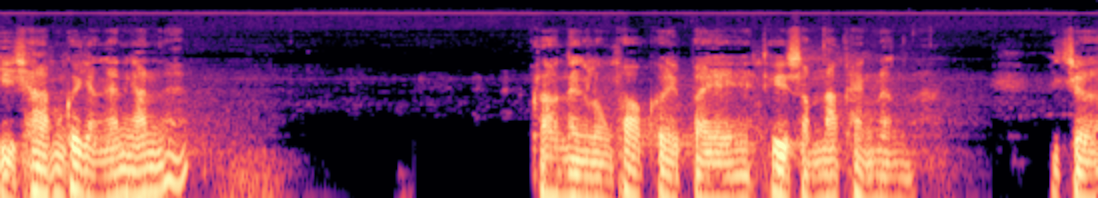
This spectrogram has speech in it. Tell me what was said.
กี่ชาติมันก็อย่างนั้นงั้นแหละ คราวหนึ่งหลวงพ่อเคยไปที่สำนักแห่งหนึ่งเจอ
